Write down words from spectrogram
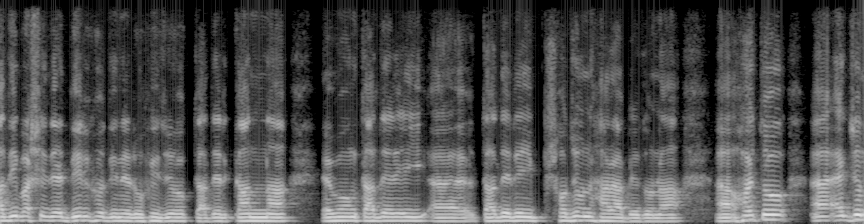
আদিবাসীদের দীর্ঘদিনের অভিযোগ, তাদের কান্না এবং তাদের এই তাদের এই স্বজনহারা বেদনা। হয়তো একজন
